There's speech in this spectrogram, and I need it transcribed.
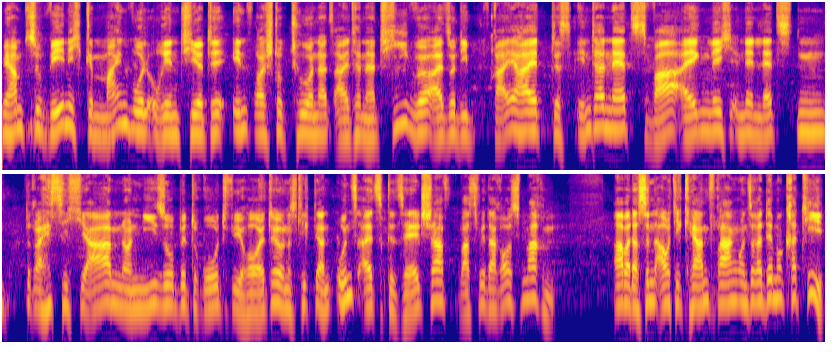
Wir haben zu wenig gemeinwohlorientierte Infrastrukturen als Alternative. Also die Freiheit des Internets war eigentlich in den letzten 30 Jahren noch nie so bedroht wie heute. Und es liegt an uns als Gesellschaft, was wir daraus machen. Aber das sind auch die Kernfragen unserer Demokratie.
